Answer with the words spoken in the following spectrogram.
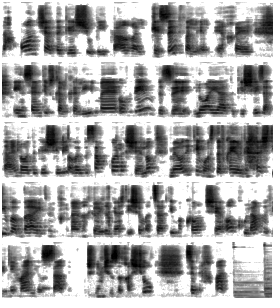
נכון שהדגש הוא בעיקר על כסף, על איך אינסנטיבס כלכליים עובדים, וזה לא היה הדגש שלי, זה עדיין לא הדגש שלי, אבל בסך הכל השאלות מאוד התאימו, אז דווקא הרגשתי בבית מבחינה מחקרית, הרגשתי שמצאתי מקום שאו כולם מבינים מה אני עושה, והם חושבים שזה חשוב, זה נחמד.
